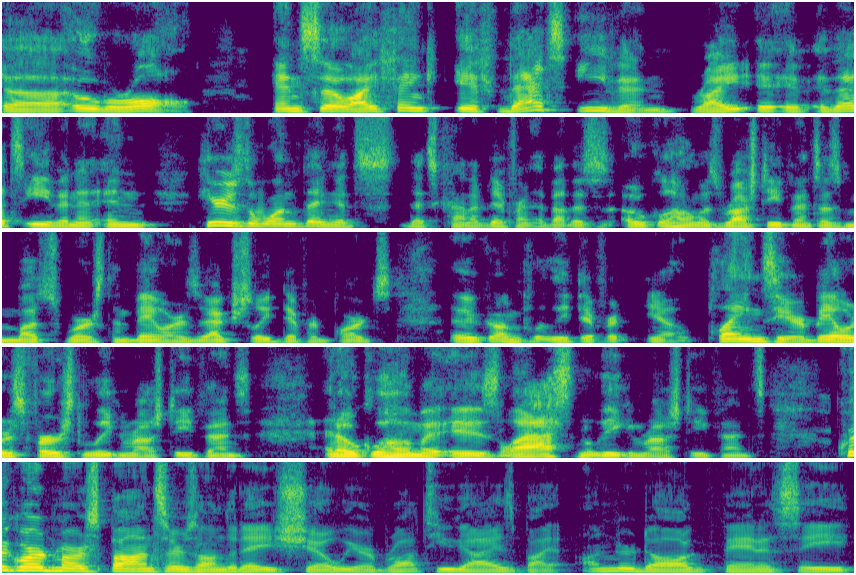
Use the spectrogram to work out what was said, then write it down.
uh, overall. And so I think if that's even, right, if, if that's even, and, and, here's the one thing that's that's kind of different about this is Oklahoma's rush defense is much worse than Baylor's. They're actually different parts. They're completely different, you know, planes here. Baylor's first in the league in rush defense, and Oklahoma is last in the league in rush defense. Quick word from our sponsors on today's show. We are brought to you guys by Underdog Fantasy,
